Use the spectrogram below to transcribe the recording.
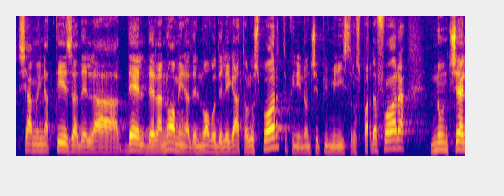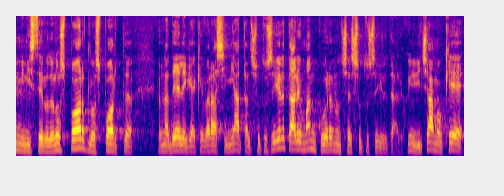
siamo in attesa della, del, della, nomina del nuovo delegato allo sport, quindi non c'è più il ministro Spadafora, non c'è il Ministero dello Sport, lo sport è una delega che verrà assegnata al sottosegretario, ma ancora non c'è il sottosegretario. Quindi diciamo che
